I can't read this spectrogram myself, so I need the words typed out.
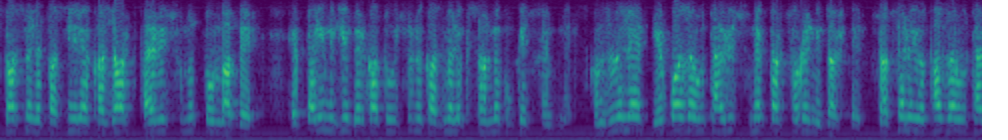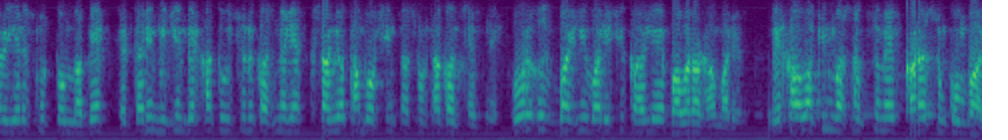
ստացվել է 13158 տոննա բերք։ Հեկտարի միջին բերքատվությունը կազմել է 21.5 ցենտներ։ Հնձվել է 2850 հեկտար ծորենի դաշտեր։ Ստացվել է 7838 տոննա բերք, հեկտարի միջին բերքատվությունը կազմել է 27.5 ցենտներ, որը ըստ բաժնի վարիչի կարելի է բավարար համարել։ Բերքահավաքին մասնակցում է 40 կոմբայ։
